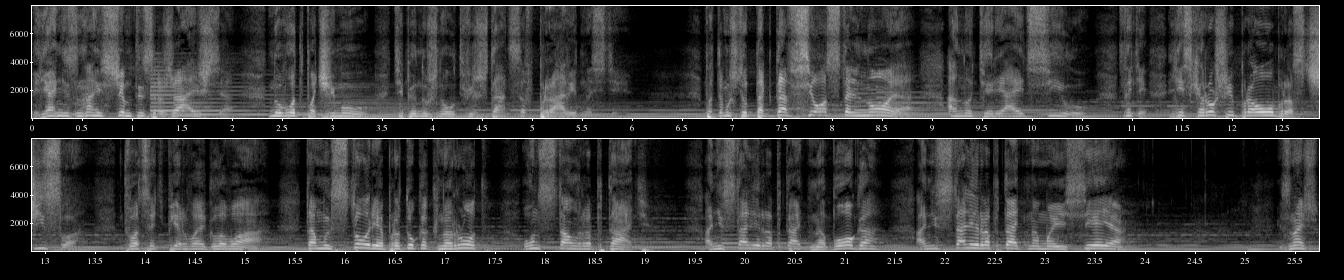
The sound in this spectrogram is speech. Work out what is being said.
Я не знаю, с чем ты сражаешься, но вот почему тебе нужно утверждаться в праведности. Потому что тогда все остальное, оно теряет силу. Знаете, есть хороший прообраз, числа, 21 глава. Там история про то, как народ, он стал роптать. Они стали роптать на Бога, они стали роптать на Моисея. И знаешь,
